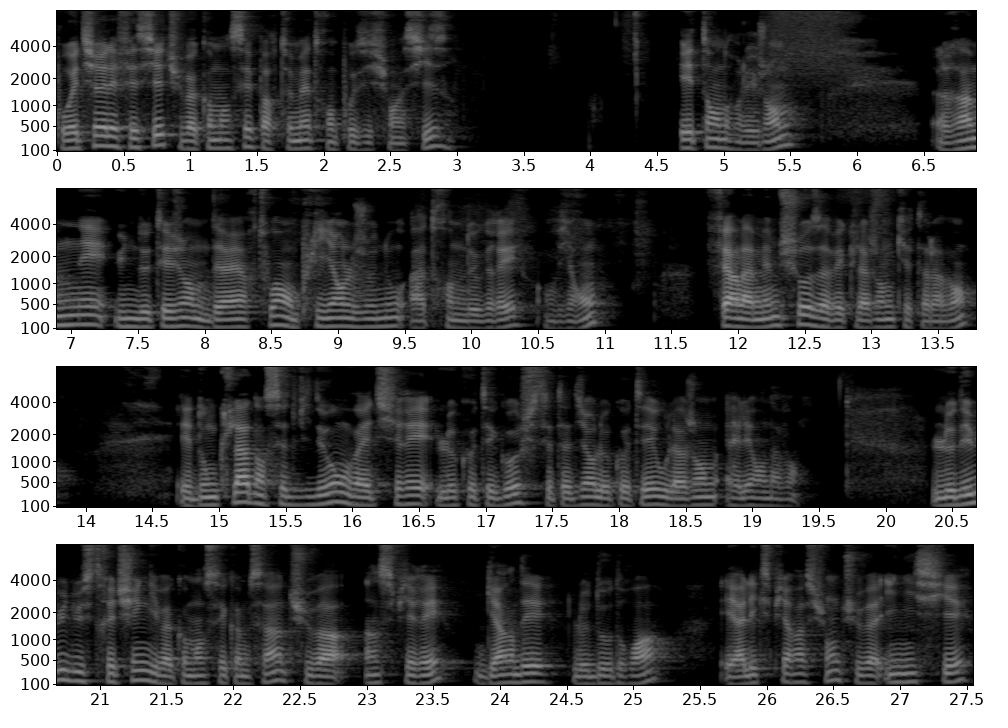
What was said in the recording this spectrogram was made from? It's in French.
Pour étirer les fessiers, tu vas commencer par te mettre en position assise, étendre les jambes, ramener une de tes jambes derrière toi en pliant le genou à 30 degrés environ, faire la même chose avec la jambe qui est à l'avant. Et donc là, dans cette vidéo, on va étirer le côté gauche, c'est-à-dire le côté où la jambe, elle est en avant. Le début du stretching, il va commencer comme ça. Tu vas inspirer, garder le dos droit, et à l'expiration, tu vas initier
